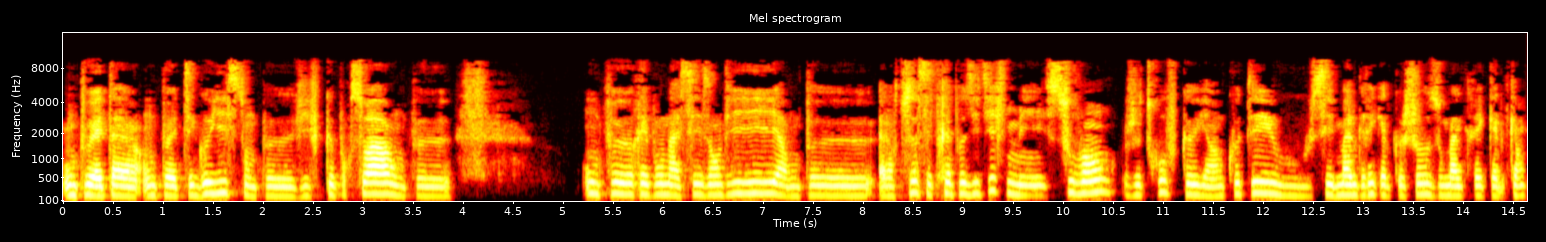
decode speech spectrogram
on peut être, on peut être égoïste, on peut vivre que pour soi, on peut, on peut répondre à ses envies, on peut. Alors tout ça c'est très positif, mais souvent je trouve qu'il y a un côté où c'est malgré quelque chose ou malgré quelqu'un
